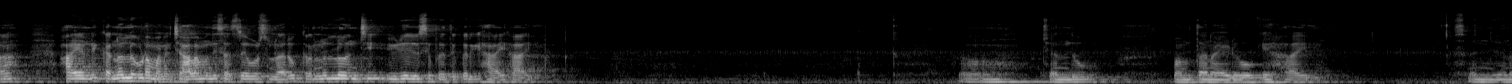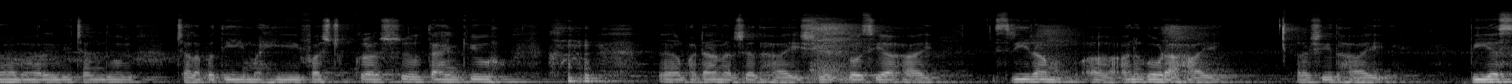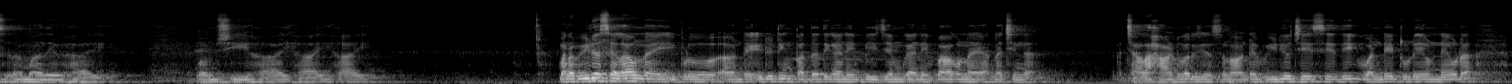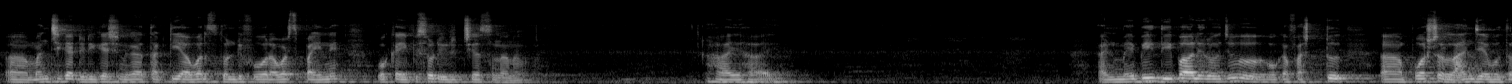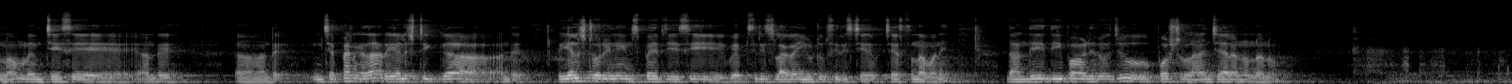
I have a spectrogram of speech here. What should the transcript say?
hi అండి. కర్నూలులో కూడా మనకు చాలామంది సబ్స్క్రైబర్స్ ఉన్నారు. కర్నూలులో నుంచి వీడియో చూసి ప్రతి ఒక్కరికి హాయ్ హాయ్ ఆ, Chandu Mamata Naidu okay hi Sanjana Bhargavi Chandu Chalapathi Mahi first crush thank you Pathan Harshad hi Shaik Gousia hi Sriram ఆ, అనుగోడ hi Rasheed hi PS Ramadevi hi Vamshi hi hi hi మన videos ఎలా ఉన్నాయి? ఇప్పుడు అంటే editing పద్ధతి కానీ BGM కానీ బాగున్నాయా? నచ్చిందా? చాలా హార్డ్ వర్క్ చేస్తున్నాం అంటే వీడియో చేసేది వన్ డే టూ డే ఉన్నా కూడా మంచిగా డెడికేషన్గా thirty hours twenty four hours పైనే ఒక ఎపిసోడ్ ఎడిట్ చేస్తున్నాను. Hi hi. And maybe Deepavali రోజు ఒక ఫస్ట్ పోస్టర్ లాంచ్ చేయబోతున్నాం. మేము చేసే అంటే అంటే నేను చెప్పాను కదా రియలిస్టిక్గా అంటే రియల్ స్టోరీని ఇన్స్పైర్ చేసి వెబ్ సిరీస్ లాగా యూట్యూబ్ సిరీస్ చే చేస్తున్నామని. దానిది దీపావళి రోజు పోస్టర్ లాంచ్ చేయాలని ఉన్నాను.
